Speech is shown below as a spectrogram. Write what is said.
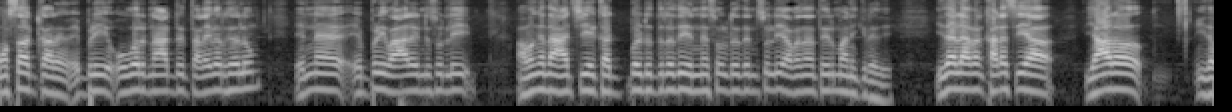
மொசாட்காரன். எப்படி ஒவ்வொரு நாட்டு தலைவர்களும் என்ன எப்படி வாரன்னு சொல்லி அவங்க தான் ஆட்சியை கட்படுத்துறது என்ன சொல்கிறதுன்னு சொல்லி அவன் தான் தீர்மானிக்கிறது. இதால் அவன் கடைசியாக யாரோ இதை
